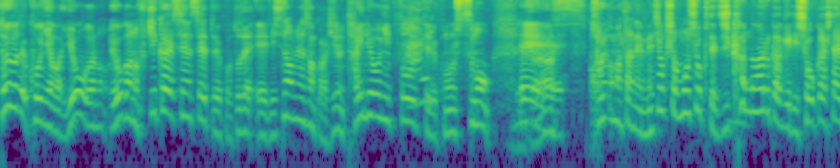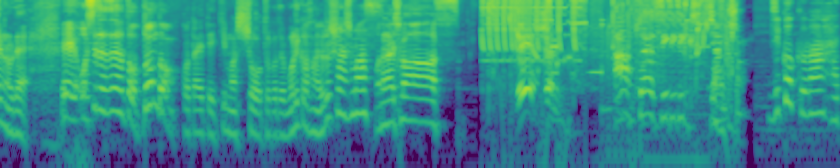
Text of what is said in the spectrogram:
ということで今夜は洋画の洋画の吹き替え先生ということで、えーリスナーの皆さんから非常に大量に届いているこの質問、ありがとうございまえすーこれがまたねめちゃくちゃ面白くて時間のある限り紹介したいので、えーお知らせのとどんどん答えていきましょうということで森川さんよろしくお願いしますお。願いします。After Six Junction. 時刻は8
